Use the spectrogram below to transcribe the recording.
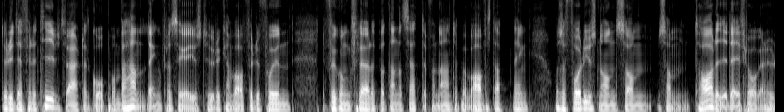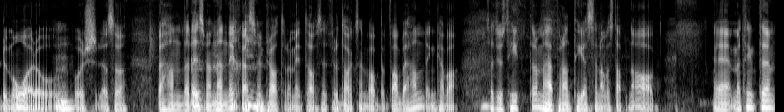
då är det definitivt värt att gå på en behandling för att se just hur det kan vara. För du får ju en, du får igång flödet på ett annat sätt, du får en annan typ av avslappning och så får du just någon som, som tar i dig, frågar hur du mår och, Mm. och alltså, behandlar dig som en människa som vi pratade om i ett avsnitt för ett tag sedan, vad, vad behandling kan vara. Så att just hitta de här parenteserna av att slappna av. Eh, men jag tänkte,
